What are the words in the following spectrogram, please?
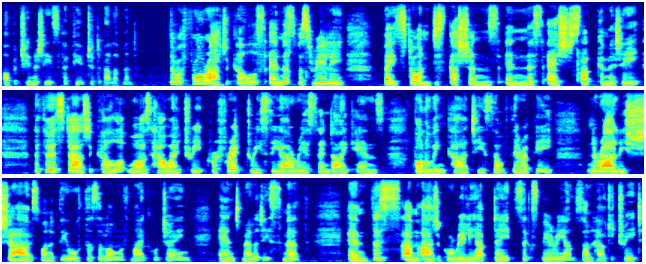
opportunities for future development. There were four articles, and this was really based on discussions in this ASH subcommittee the first article was How I Treat Refractory CRS and ICANS Following CAR T Cell Therapy. Nirali Shah is one of the authors, along with Michael Jain and Melody Smith. And this um, article really updates experience on how to treat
